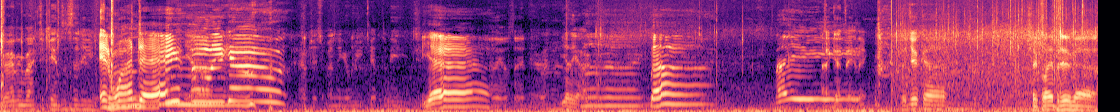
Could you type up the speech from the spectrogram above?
Driving back to Kansas City. In one day? Yeah. Holy cow! After spending a week at the beach. Yeah. Are they outside? Yeah, they are. Bye. Bye. Bye. I guess anything. Paducah. Chick-fil-A Paducah.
